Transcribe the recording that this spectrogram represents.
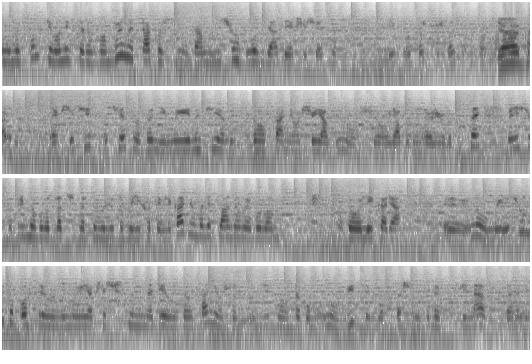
У медпункті вони все розбомбили, також ну, там нічого було взяти, якщо чесно. І отож прийшлося Я... Якщо чесно, чесно, то ні. Ми надіялися до останнього, що я ну, що я буду реалізувати це. Мені ще потрібно було 24 лютого їхати в лікарню, у мене планове було до лікаря. Е, ну, ми чули то постріли, але ми, якщо чесно, не надіялися до останнього, що дійсно в такому ну, віці, в що буде війна взагалі.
